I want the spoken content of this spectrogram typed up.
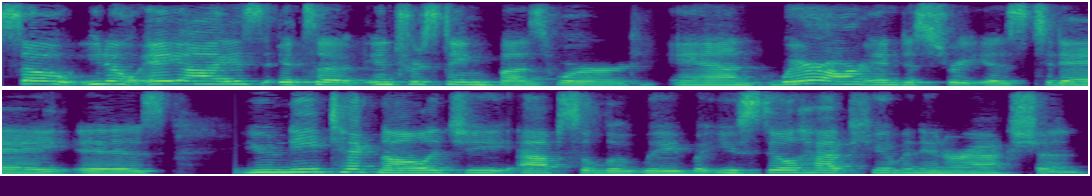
So, you know, AI is it's an interesting buzzword and where our industry is today is you need technology absolutely, but you still have human interaction.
